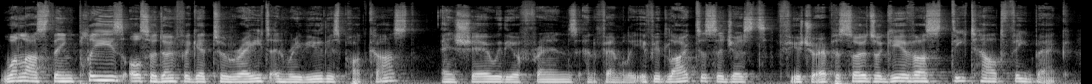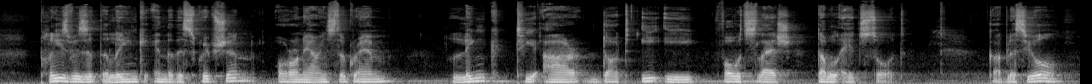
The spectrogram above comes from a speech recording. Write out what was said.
One last thing, please also don't forget to rate and review this podcast and share with your friends and family. If you'd like to suggest future episodes or give us detailed feedback, please visit the link in the description or on our Instagram, linktr.ee forward slash double edged sword. God bless you all.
